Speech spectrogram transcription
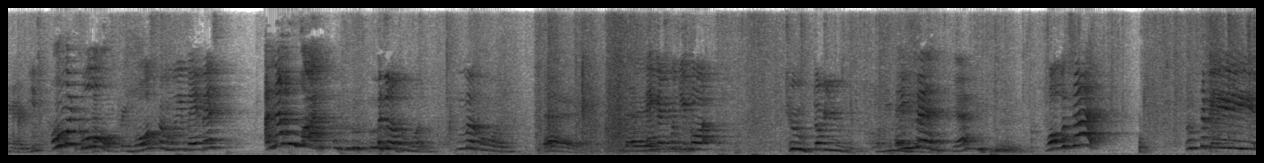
I gotta read. Oh my god. three balls from Wee Bears. Another one! Another one. Another one. There. And guess what you got? Two W's. Ethan. Yeah? What was that? Looks to be...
